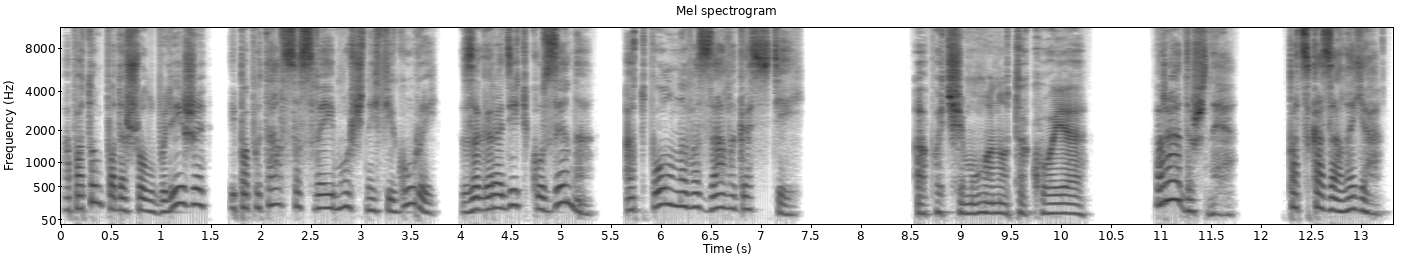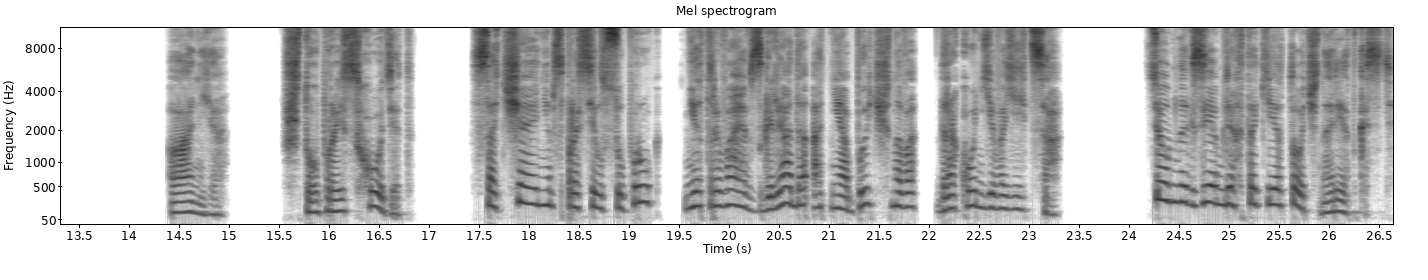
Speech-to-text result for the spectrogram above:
а потом подошел ближе и попытался своей мощной фигурой загородить кузена от полного зала гостей. «А почему оно такое...» «Радужное», — подсказала я. «Анья, что происходит?» С отчаянием спросил супруг, не отрывая взгляда от необычного драконьего яйца. В темных землях такие точно редкость.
